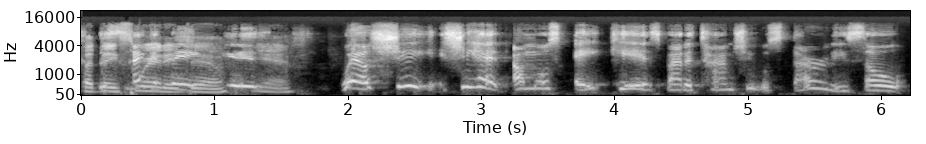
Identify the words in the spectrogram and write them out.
but they the swear they do. Is, yeah. Well, she she had almost eight kids by the time she was 30. So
